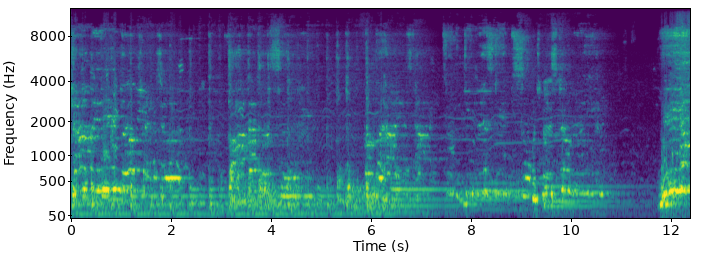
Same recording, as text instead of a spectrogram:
Counting the treasure. Far diversity. From the highest high to the deepest deep. So much mystery. We are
